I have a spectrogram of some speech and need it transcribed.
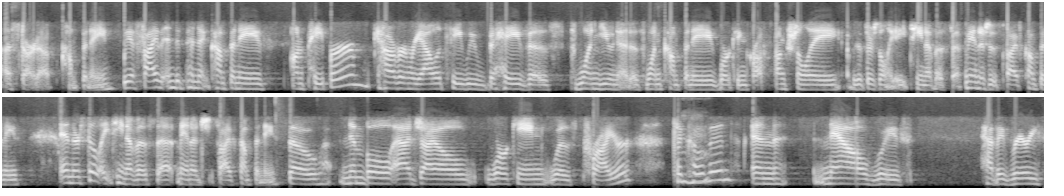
a startup company. We have five independent companies on paper. However, in reality, we behave as one unit, as one company working cross functionally because there's only 18 of us that manages five companies. And there's still 18 of us that manage five companies. So nimble, agile working was prior to mm-hmm. COVID. And now we've have a very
